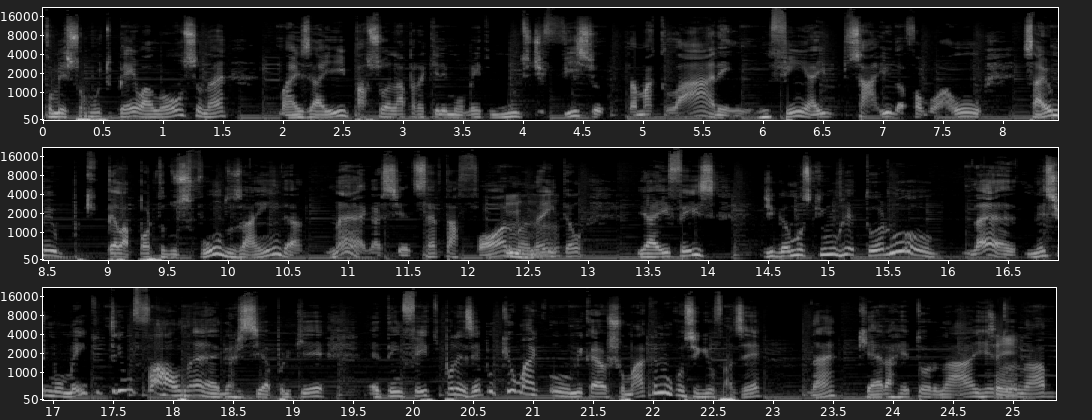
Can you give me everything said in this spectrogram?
Começou muito bem o Alonso, né? Mas aí passou lá para aquele momento muito difícil na McLaren, enfim, aí saiu da Fórmula 1, saiu meio pela porta dos fundos ainda, né, Garcia, de certa forma, né? uhum. né? Então, e aí fez, digamos que um retorno, né, neste momento triunfal, né, Garcia, porque é, tem feito, por exemplo, o que o, Ma o Michael Schumacher não conseguiu fazer, né, que era retornar e retornar Sim.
